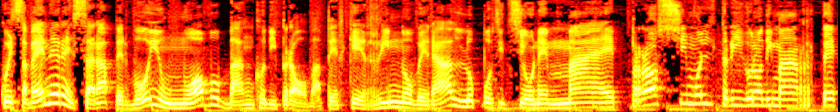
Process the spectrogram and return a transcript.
Questa Venere sarà per voi un nuovo banco di prova perché rinnoverà l'opposizione, ma è prossimo il trigono di Marte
